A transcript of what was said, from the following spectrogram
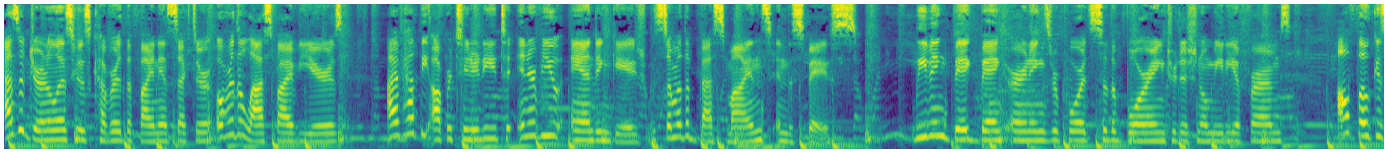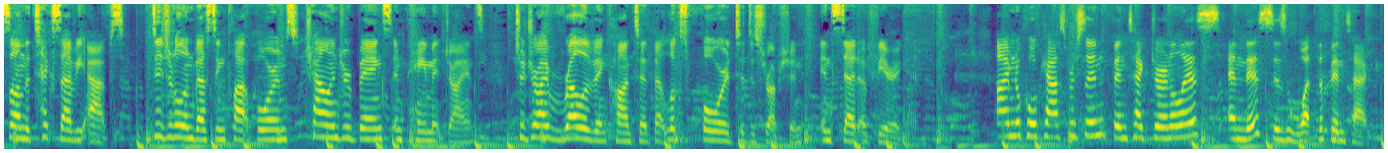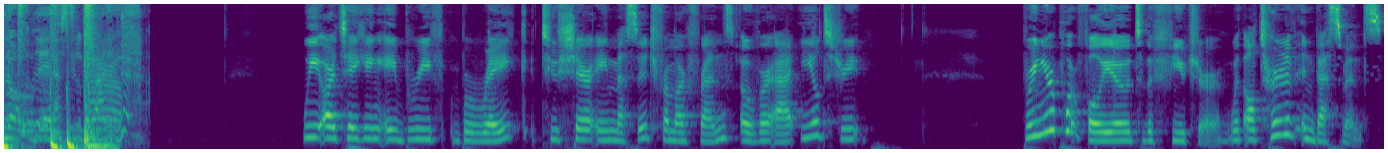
As a journalist who has covered the finance sector over the last five years, I've had the opportunity to interview and engage with some of the best minds in the space. Leaving big bank earnings reports to the boring traditional media firms, I'll focus on the tech savvy apps, digital investing platforms, challenger banks, and payment giants to drive relevant content that looks forward to disruption instead of fearing it. I'm Nicole Casperson, FinTech journalist, and this is What the FinTech. We are taking a brief break to share a message from our friends over at Yieldstreet. Bring your portfolio to the future with alternative investments.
